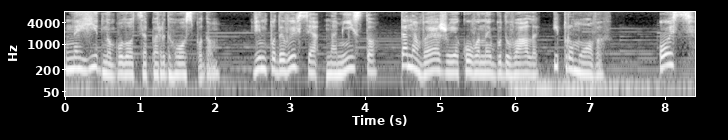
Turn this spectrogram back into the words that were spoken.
негідно було це перед Господом. Він подивився на місто та на вежу, яку вони будували, і промовив: Ось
